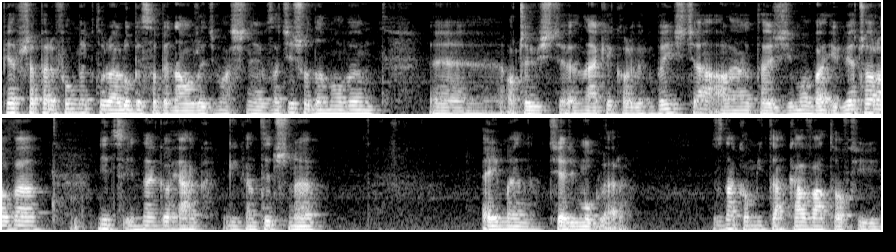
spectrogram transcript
Pierwsze perfumy, które lubię sobie nałożyć właśnie w zaciszu domowym, oczywiście na jakiekolwiek wyjścia, ale te zimowe i wieczorowe, nic innego jak gigantyczny Amen Thierry Mugler. Znakomita kawa, tofi,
